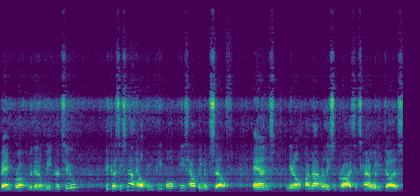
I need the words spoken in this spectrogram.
bankrupt within a week or two because he's not helping people, he's helping himself. And, you know, I'm not really surprised. It's kind of what he does.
